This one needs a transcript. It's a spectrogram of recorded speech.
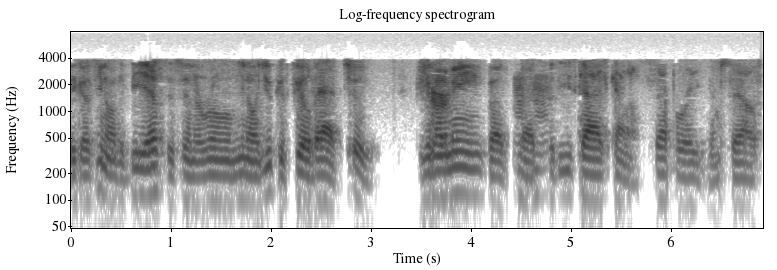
because you know the BS is in the room. You know, you can feel that too. You know what I mean? But Mhm. but, but these guys kind of separate themselves.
